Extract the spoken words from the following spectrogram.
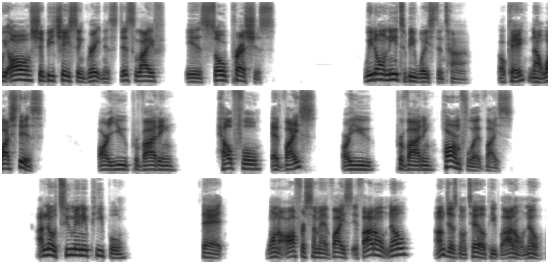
We all should be chasing greatness. This life is so precious. We don't need to be wasting time. Okay, now watch this. Are you providing helpful advice? Are you providing harmful advice? I know too many people that want to offer some advice. If I don't know, I'm just going to tell people I don't know.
